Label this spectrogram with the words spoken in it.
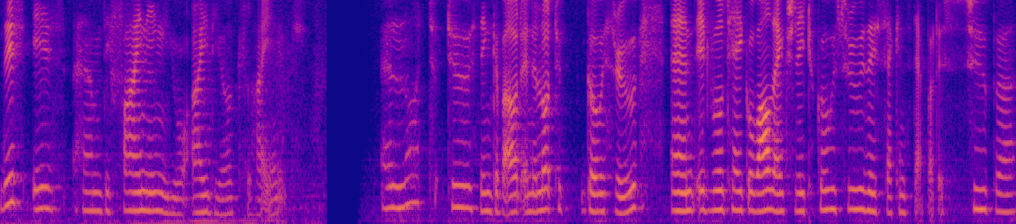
This is um, defining your ideal client. A lot to think about and a lot to go through, and it will take a while actually to go through the second step, but it's super,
